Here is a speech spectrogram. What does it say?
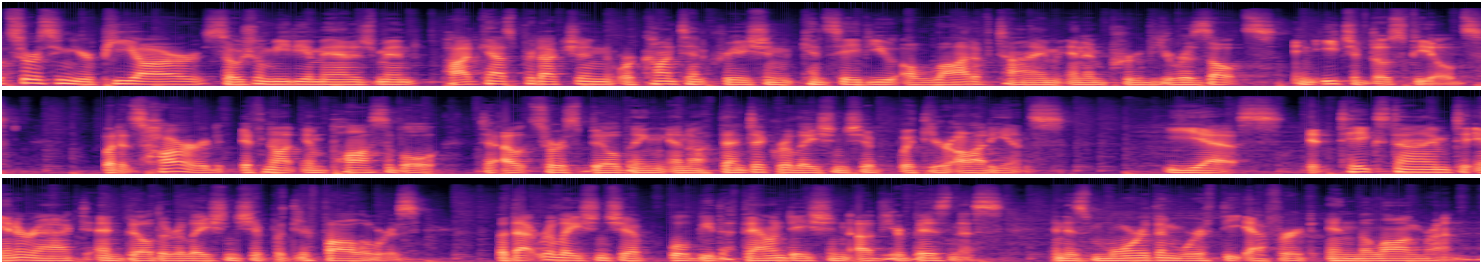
Outsourcing your PR, social media management, podcast production, or content creation can save you a lot of time and improve your results in each of those fields. But it's hard, if not impossible, to outsource building an authentic relationship with your audience. Yes, it takes time to interact and build a relationship with your followers, but that relationship will be the foundation of your business and is more than worth the effort in the long run.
